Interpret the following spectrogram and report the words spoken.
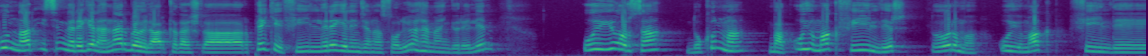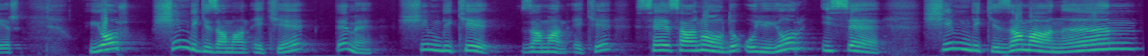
Bunlar isimlere gelenler böyle arkadaşlar. Peki fiillere gelince nasıl oluyor? Hemen görelim. Uyuyorsa dokunma. Bak uyumak fiildir. Doğru mu? Uyumak fiildir. Yor şimdiki zaman eki değil mi? Şimdiki zaman eki. SSA ne oldu? Uyuyor ise. Şimdiki zamanın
